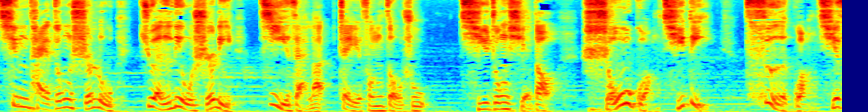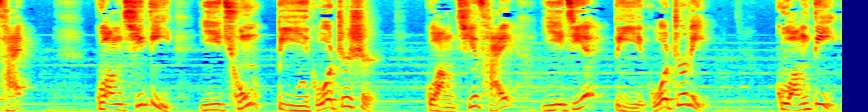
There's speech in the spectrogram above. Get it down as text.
清太宗实录》卷六十里记载了这封奏书，其中写道：“首广其地，次广其财。广其地以穷彼国之势，广其财以竭彼国之力。广地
